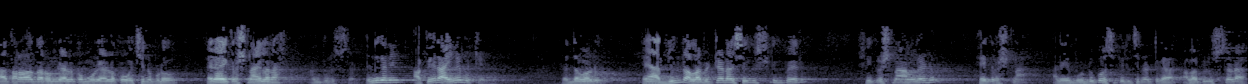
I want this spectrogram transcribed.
ఆ తర్వాత రెండేళ్ళకో మూడేళ్ళకో వచ్చినప్పుడు అరే కృష్ణ ఇల్లరా అని పిలుస్తాడు. ఎందుకని? ఆ పేరు ఆయనే పెట్టాడు. పెద్దవాడు. ఏ అర్జునుడు అలా పెట్టాడా శ్రీకృష్ణుడికి పేరు? శ్రీకృష్ణ అనలేడు హే కృష్ణ అని బొడ్డు కోసి పిలిచినట్టుగా అలా పిలుస్తాడా?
